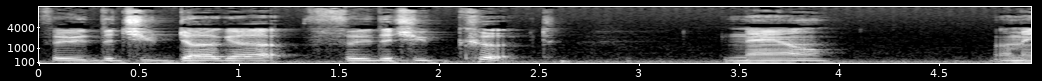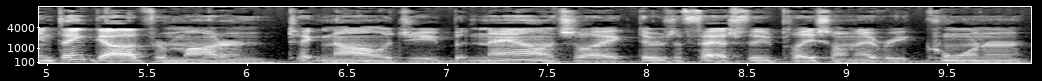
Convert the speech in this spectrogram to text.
food that you dug up, food that you cooked. Now, I mean, thank God for modern technology, but now it's like there's a fast food place on every corner.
